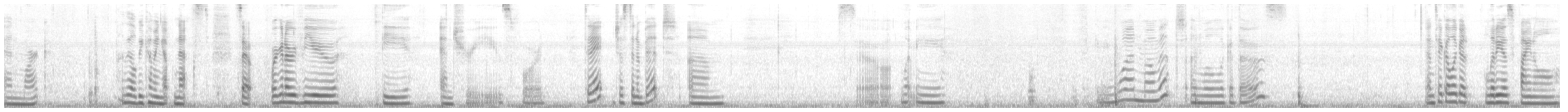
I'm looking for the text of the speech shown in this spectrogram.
and Mark. They'll be coming up next. So we're going to review the entries for today just in a bit. Um, so let me give me one moment and we'll look at those. And take a look at Lidia's final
